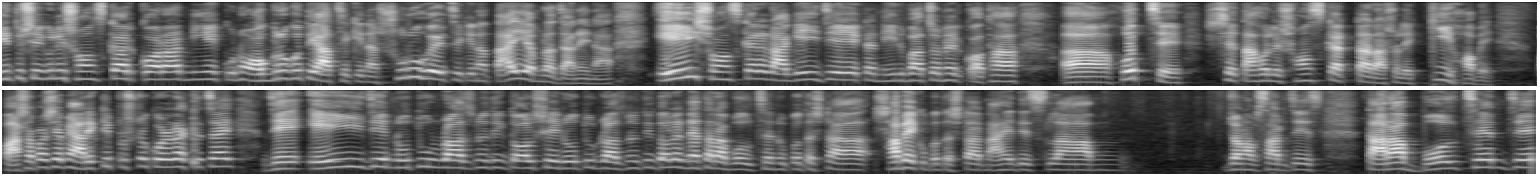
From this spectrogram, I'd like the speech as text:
কিন্তু সেগুলি সংস্কার করা নিয়ে কোনো অগ্রগতি আছে কিনা, শুরু হয়েছে কিনা তাই আমরা জানি না। এই সংস্কারের আগেই যে একটা নির্বাচনের কথা হচ্ছে, সে তাহলে সংস্কারটার আসলে কি হবে? পাশাপাশি আমি আরেকটি প্রশ্ন করে রাখতে চাই যে এই যে নতুন রাজনৈতিক দল, সেই নতুন রাজনৈতিক দলের নেতারা বলছেন, উপদেষ্টা, সাবেক উপদেষ্টা নাহিদ ইসলাম, জনাব সার্জিস, তারা বলছেন যে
